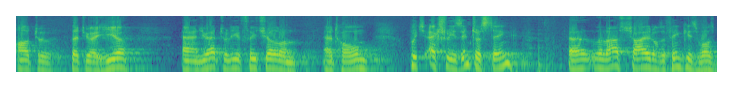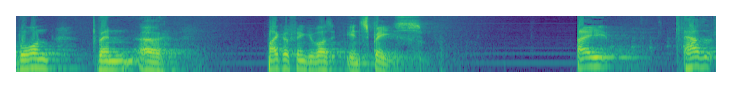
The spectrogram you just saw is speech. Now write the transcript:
honored that you are here, and you had to leave three children at home, which actually is interesting. Uh, the last child of the Finckes was born when uh, Michael Fincke was in space. I have.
